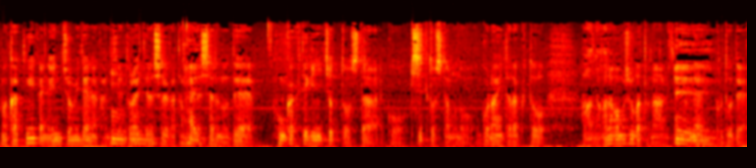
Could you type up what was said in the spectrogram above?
まあ、学芸会の延長みたいな感じで捉えていらっしゃる方もいらっしゃるので、うんうんはい、本格的にちょっとしたこうきちっとしたものをご覧いただくとあなかなか面白かったなみたいなね、えー、ことで、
